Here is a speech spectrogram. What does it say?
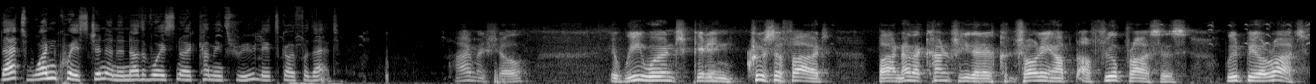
that's one question, and another voice note coming through. Let's go for that. Hi, Michelle if we weren't getting crucified by another country that is controlling our, our fuel prices, we'd be all right.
